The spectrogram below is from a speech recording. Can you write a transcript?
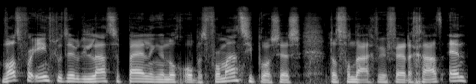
Wat voor invloed hebben die laatste peilingen nog op het formatieproces dat vandaag weer verder gaat? En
